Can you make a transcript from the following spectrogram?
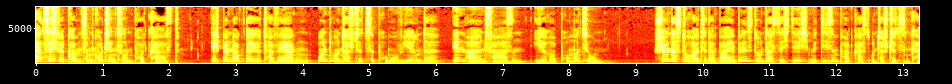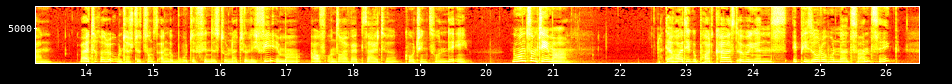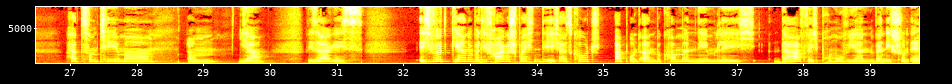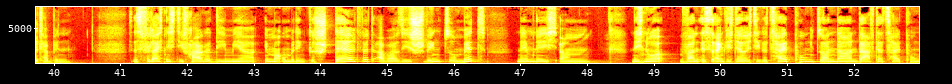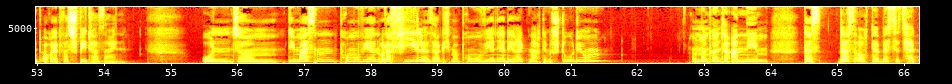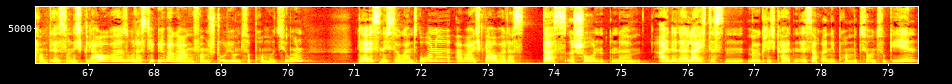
Herzlich willkommen zum Coaching Zone Podcast. Ich bin Dr. Jutta Wergen und unterstütze Promovierende in allen Phasen ihrer Promotion. Schön, dass du heute dabei bist und dass ich dich mit diesem Podcast unterstützen kann. Weitere Unterstützungsangebote findest du natürlich wie immer auf unserer Webseite coachingzone.de. Nun zum Thema. Der heutige Podcast, übrigens Episode 120, hat zum Thema ähm, ja, wie sage ich's? Ich würde gern über die Frage sprechen, die ich als Coach ab und an bekomme, nämlich darf ich promovieren, wenn ich schon älter bin? Es ist vielleicht nicht die Frage, die mir immer unbedingt gestellt wird, aber sie schwingt so mit, nämlich ähm, nicht nur, wann ist eigentlich der richtige Zeitpunkt, sondern darf der Zeitpunkt auch etwas später sein. Und ähm, die meisten promovieren oder viele, sage ich mal, promovieren ja direkt nach dem Studium. Und man könnte annehmen, dass das auch der beste Zeitpunkt ist. Und ich glaube so, dass der Übergang vom Studium zur Promotion, der ist nicht so ganz ohne, aber ich glaube, dass das schon eine, eine der leichtesten Möglichkeiten ist, auch in die Promotion zu gehen.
